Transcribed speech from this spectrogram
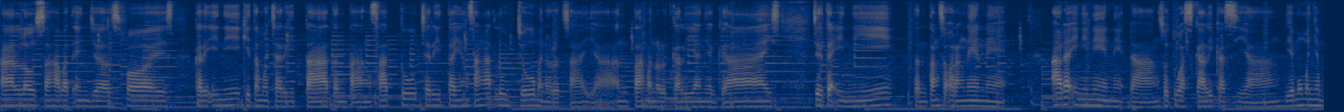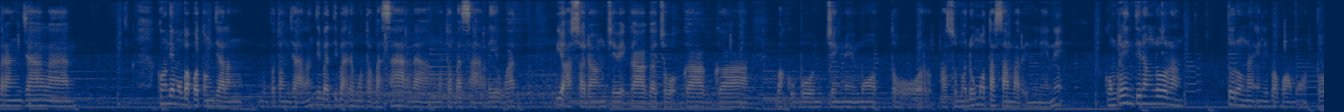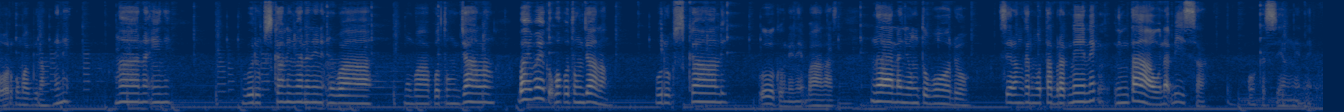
Halo sahabat Angels Voice. Kali ini kita mau cerita tentang satu cerita yang sangat lucu menurut saya. Entah menurut kalian ya guys. Cerita ini tentang seorang nenek. Ada ini nenek dang. Setua sekali kasihan Dia mau menyeberang jalan. Kong dia mau potong jalan potong jalan tiba-tiba ada motor besar dang. Motor besar lewat biasa dong cewek gaga cowok gaga baku bonceng nih motor. Pas semua dong mau tas sambar ini nenek kum berhenti dong dorang turun dong ini bapak motor kum bilang nenek ngana ini? Buruk sekali ngana nenek mau bah mau bah potong jalan baik baik kok mau potong jalan buruk sekali. Uh kok nenek balas ngana nyong tuh bodoh. Sedangkan mau tabrak nenek nih tahu nak bisa oh kasihan nenek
